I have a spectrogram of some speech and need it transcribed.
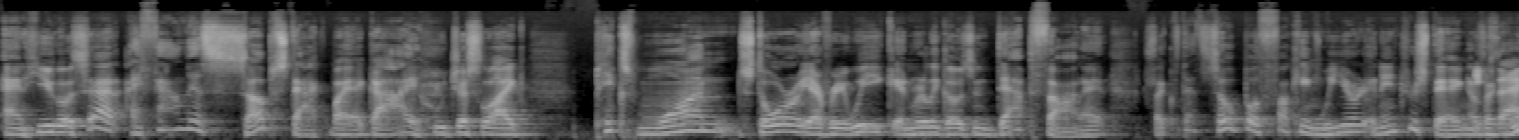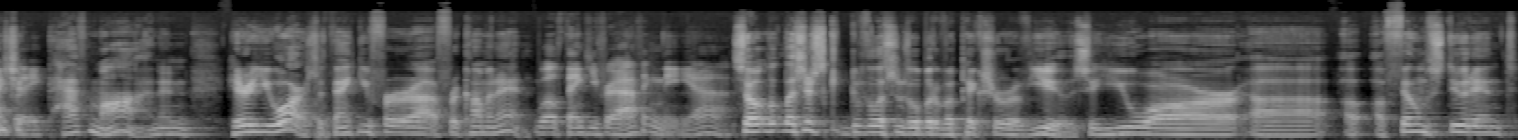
and Hugo said, I found this Substack by a guy who just like picks one story every week and really goes in depth on it. It's like that's so both fucking weird and interesting. I was like, we Exactly. should have him on, and here you are. So thank you for uh, for coming in. Well, thank you for having me. Yeah. So let's just give the listeners a little bit of a picture of you. So you are uh, a, a film student.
